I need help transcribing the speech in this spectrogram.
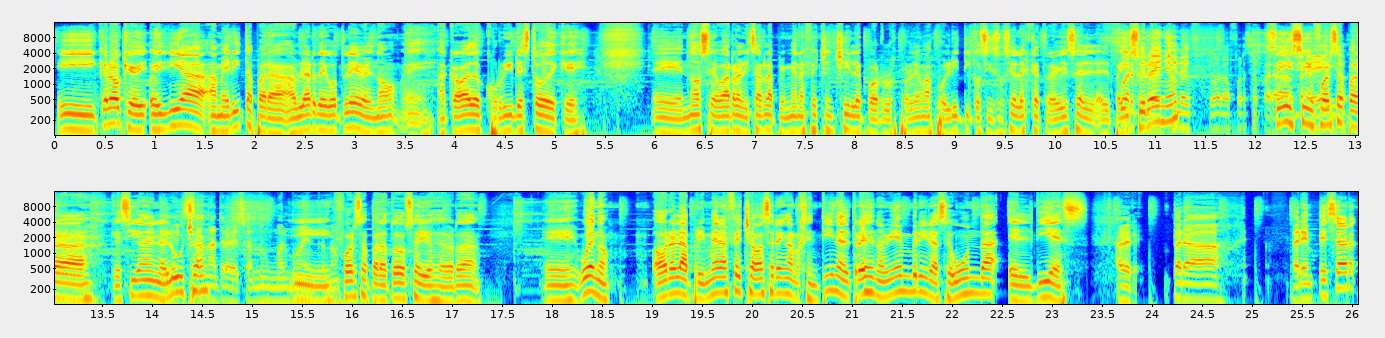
y creo que hoy, hoy día amerita para hablar de God Level, ¿no? Eh, acaba de ocurrir esto de que eh, no se va a realizar la primera fecha en Chile por los problemas políticos y sociales que atraviesa el, el país sureño. Chile, toda la fuerza para, sí, sí, para fuerza ellos, para que sigan en la lucha. Están atravesando un mal momento, y ¿no? fuerza para todos ellos, de verdad. Eh, bueno, ahora la primera fecha va a ser en Argentina el 3 de noviembre y la segunda el 10. A ver, para, para empezar,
